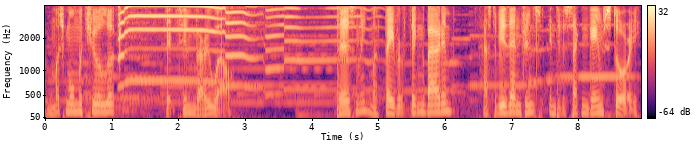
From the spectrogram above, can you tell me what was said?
and much more mature look fits him very well. Personally, my favourite thing about him has to be his entrance into the second game's story.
